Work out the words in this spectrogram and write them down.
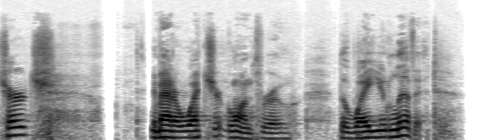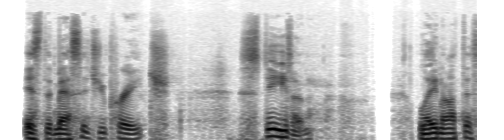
Church, no matter what you're going through, the way you live it is the message you preach. Stephen, lay not this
